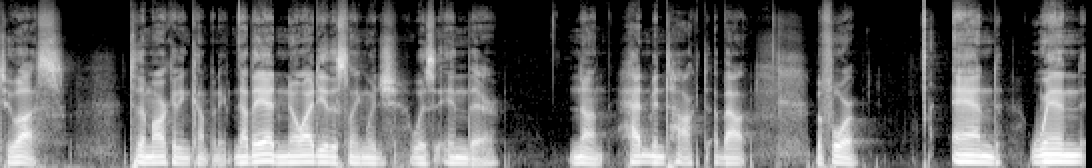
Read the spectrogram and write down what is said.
to us, to the marketing company. Now, they had no idea this language was in there. None. Hadn't been talked about before. And when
